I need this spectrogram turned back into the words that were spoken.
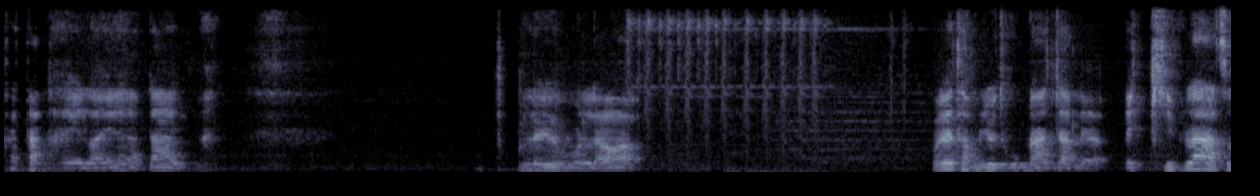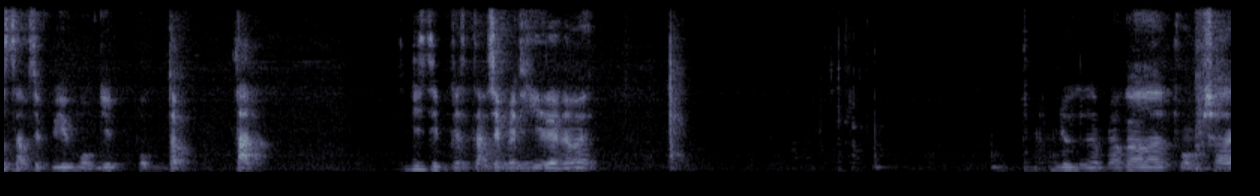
ถ้าตัดไฮไลท์น่าจะได้อยู่นะลืมหมดแล้วอะ ไม่ได้ทำ YouTube นานจัดเลยอะไอคลิปล่าสุดสามสิบวิผมยี่ผมตัดตัดยี่สิบเป็นสามสิบนาทีเลยนะเว้ยลืมแล้วก็ผมใช้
